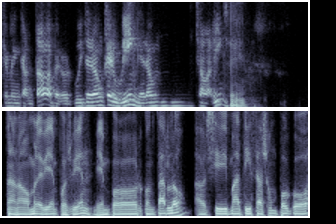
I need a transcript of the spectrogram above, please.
que me encantaba, pero el buitre era un querubín, era un chavalín. Sí. No, no, hombre, bien, pues bien, bien por contarlo. A ver si matizas un poco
